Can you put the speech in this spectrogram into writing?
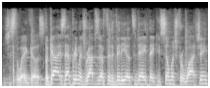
it's just the way it goes. But guys, that pretty much wraps it up for the video today. Thank you so much for watching.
